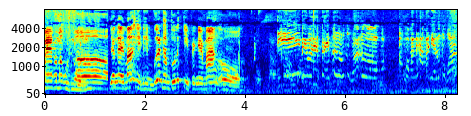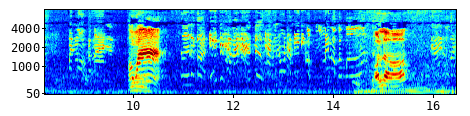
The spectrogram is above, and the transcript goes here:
แม่เขามาอุดหนุนเออยังไงบ้างเห็นเห็นเพื่อนทำธุรกิจเป็นไงบ้างโอ้ เพราะว่าคือแต่ก่อน เอ๊ะจะทำอาหารเสริมทำนู่นทำนี่ดีกว่าอืมไม่เหมาะกับมืออ๋อเหรอใช่พอมัน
